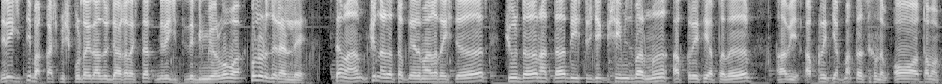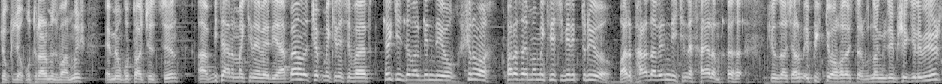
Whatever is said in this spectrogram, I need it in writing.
Nereye gitti? Bak kaçmış buradaydı az önce arkadaşlar. Nereye gitti de bilmiyorum ama buluruz herhalde. Tamam şunları da toplayalım arkadaşlar. Şuradan hatta değiştirecek bir şeyimiz var mı? Upgrade yapalım. Abi upgrade yapmaktan sıkıldım. Aa tamam çok güzel kutularımız varmış. Hemen kutu açılsın. Abi bir tane makine ver ya. Bana da çöp makinesi var. Herkes de var bende yok. Şuna bak. Para sayma makinesi verip duruyor. Bari para da verin de içinde sayalım. Şunu da açalım. Epic diyor arkadaşlar. Bundan güzel bir şey gelebilir.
